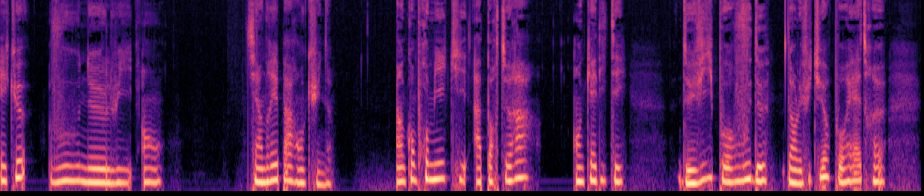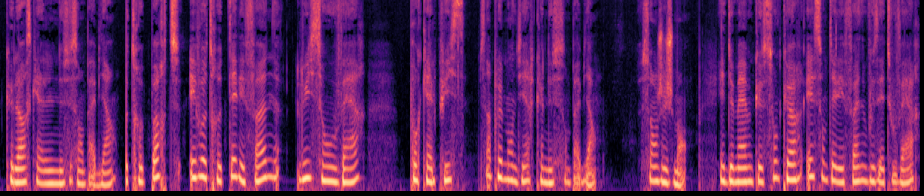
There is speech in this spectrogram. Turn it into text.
et que vous ne lui en tiendrez pas rancune. Un compromis qui apportera en qualité de vie pour vous deux dans le futur pourrait être que lorsqu'elle ne se sent pas bien, votre porte et votre téléphone lui sont ouverts pour qu'elle puisse simplement dire qu'elle ne se sent pas bien, sans jugement. Et de même que son cœur et son téléphone vous est ouvert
